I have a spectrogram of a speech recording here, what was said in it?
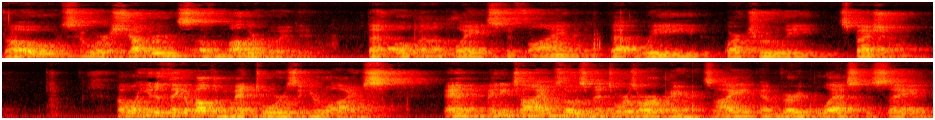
those who are shepherds of motherhood that open a place to find that we are truly special. I want you to think about the mentors in your lives. And many times those mentors are our parents. I am very blessed to say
